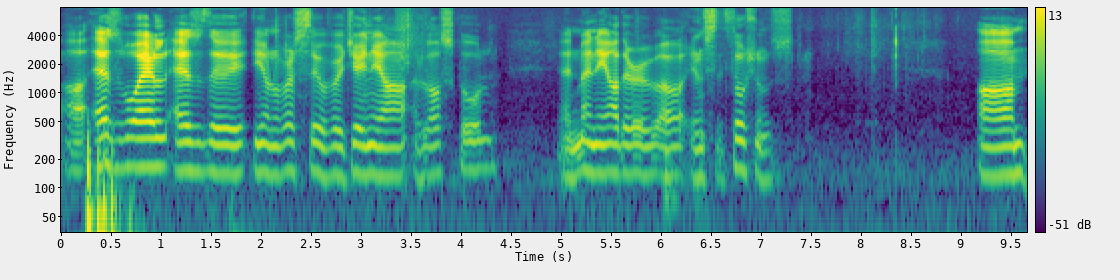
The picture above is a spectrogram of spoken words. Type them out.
uh, as well as the University of Virginia Law School and many other uh, institutions. Um,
